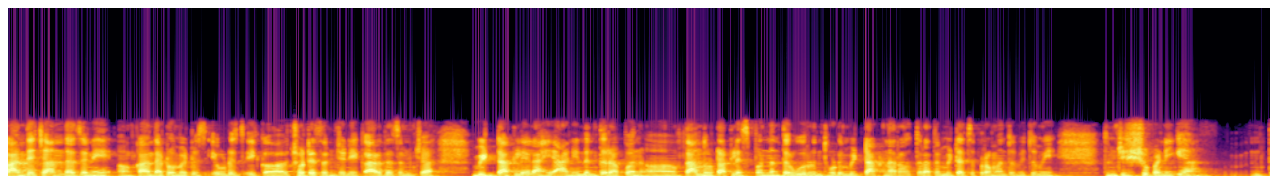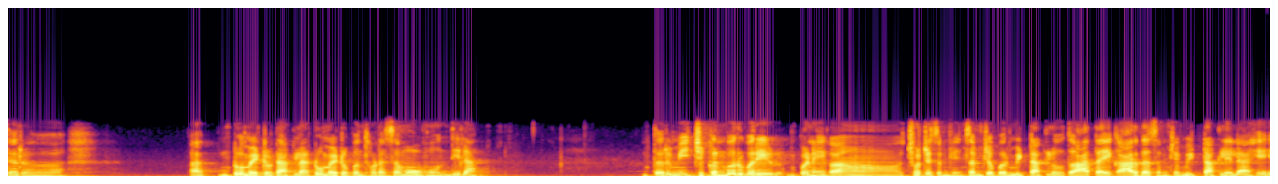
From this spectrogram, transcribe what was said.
कांद्याच्या अंदाजाने कांदा टोमॅटो एवढंच एक छोट्या चमच्याने एक अर्धा चमचा मीठ टाकलेलं आहे. आणि नंतर आपण तांदूळ टाकल्यास पण नंतर वरून थोडं मीठ टाकणार आहोत. तर आता मिठाचं प्रमाण तुम्ही तुम्ही तुमच्या हिशोबाने घ्या. तर टोमॅटो टाकला. टोमॅटो पण थोडासा मऊ होऊन दिला. तर मी चिकन बरोबर पण एक छोट्या चमच्याने चमच्याभर मीठ टाकलं होतं. आता एक अर्धा चमचा मीठ टाकलेलं आहे.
